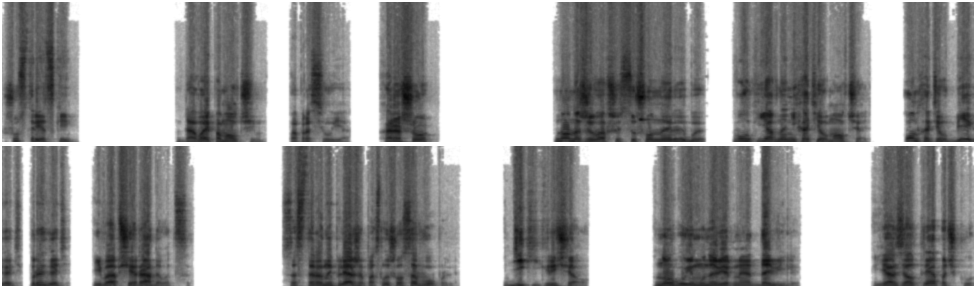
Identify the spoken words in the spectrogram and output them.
Шустрецкий. «Давай помолчим», – попросил я. «Хорошо?» Но, наживавшись сушеной рыбы, волк явно не хотел молчать. Он хотел бегать, прыгать и вообще радоваться. Со стороны пляжа послышался вопль. Дикий кричал. Ногу ему, наверное, отдавили. Я взял тряпочку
